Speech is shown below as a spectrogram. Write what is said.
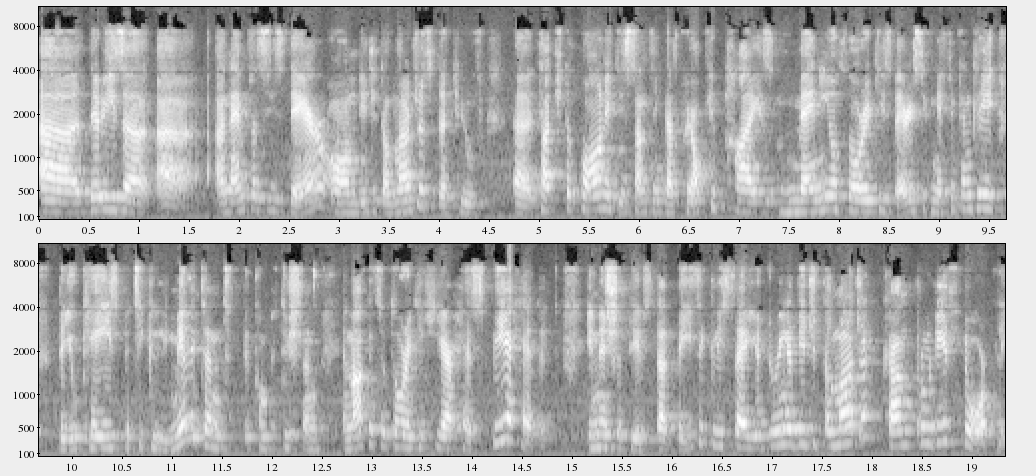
Uh, there is a, a, an emphasis there on digital mergers that you've touched upon. It is something that preoccupies many authorities very significantly. The UK is particularly militant. The Competition and Markets Authority here has spearheaded initiatives that basically say you're doing a digital merger, come through this door, please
